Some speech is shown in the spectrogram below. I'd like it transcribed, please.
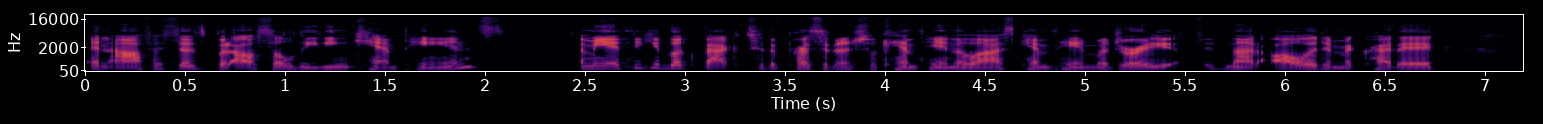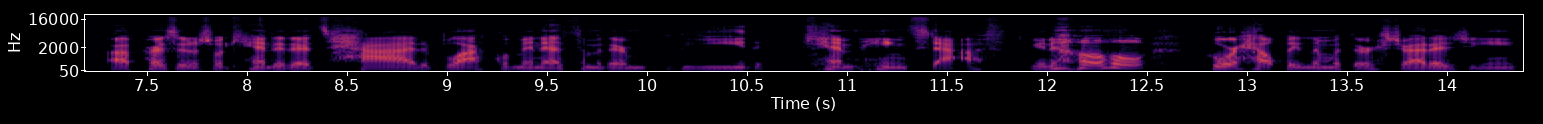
and offices, but also leading campaigns. I mean, I think you look back to the presidential campaign, the last campaign, majority, if not all, the Democratic uh, presidential candidates had Black women as some of their lead campaign staff, you know, who are helping them with their strategy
